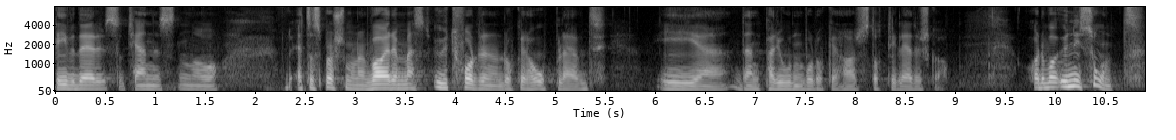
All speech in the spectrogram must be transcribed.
livet deres og tjenesten. og Et av spørsmålene hva er det mest utfordrende dere har opplevd i den perioden hvor dere har stått i lederskap. Og det var unisont.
